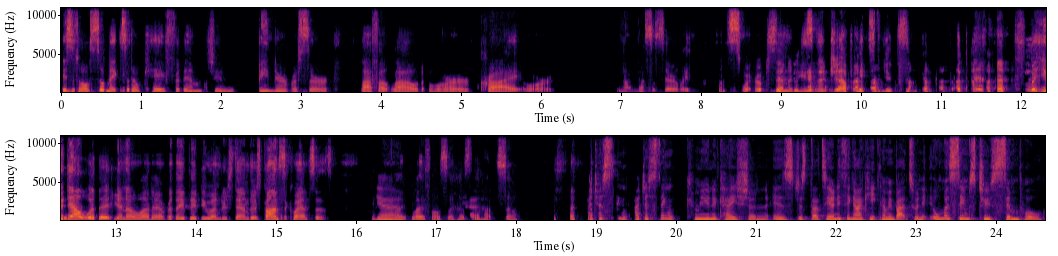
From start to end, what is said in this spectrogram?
is it also makes it okay for them to be nervous or laugh out loud or cry or not necessarily swear obscenities in a Japanese museum. But, but, you dealt with it, you know, whatever. They, they do understand there's consequences. You yeah. Know, life, life, also has yeah. that. So I just think I just think communication is just that's the only thing I keep coming back to. And it almost seems too simple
